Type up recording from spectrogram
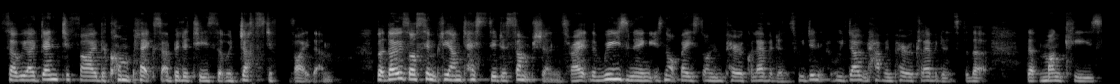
so we identify the complex abilities that would justify them. But those are simply untested assumptions, right? The reasoning is not based on empirical evidence. We didn't, we don't have empirical evidence for that that monkeys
